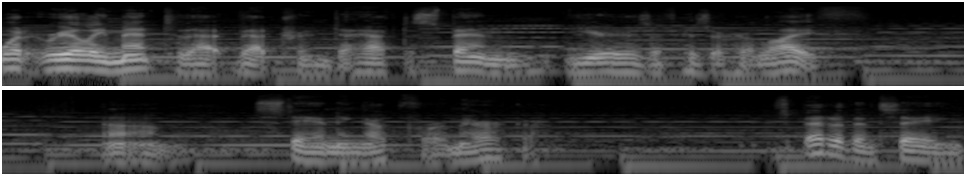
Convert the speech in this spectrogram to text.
what it really meant to that veteran to have to spend years of his or her life um, standing up for America. It's better than saying,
